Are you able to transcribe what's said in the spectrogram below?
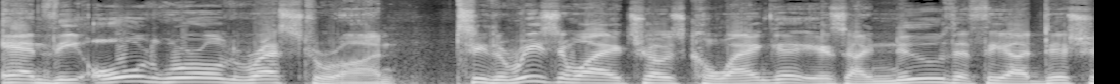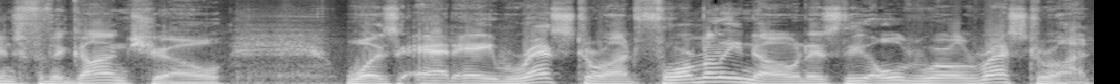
and the Old World Restaurant. See, the reason why I chose Cahuenga is I knew that the auditions for the Gong Show was at a restaurant formerly known as the Old World Restaurant.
